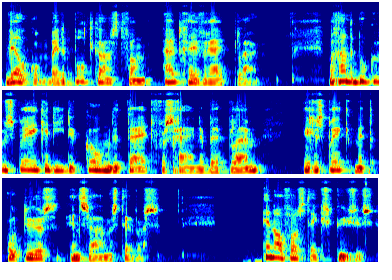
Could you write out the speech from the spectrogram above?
Welkom bij de podcast van Uitgeverij Pluim. We gaan de boeken bespreken die de komende tijd verschijnen bij Pluim in gesprek met auteurs en samenstellers. En alvast excuses.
